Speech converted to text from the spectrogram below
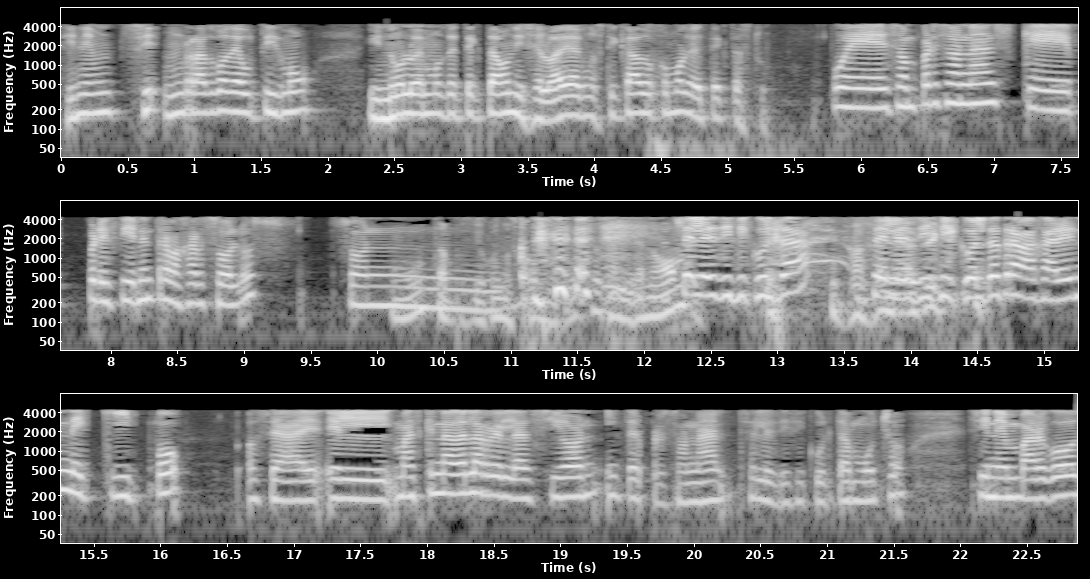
tiene un, un rasgo de autismo y no lo hemos detectado ni se lo ha diagnosticado? ¿Cómo lo detectas tú? Pues son personas que prefieren trabajar solos, son Puta, pues yo conozco muchos, amiga. No, hombre. se les dificulta No, se les dificulta trabajar en equipo o sea el más que nada la relación interpersonal se les dificulta mucho sin embargo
